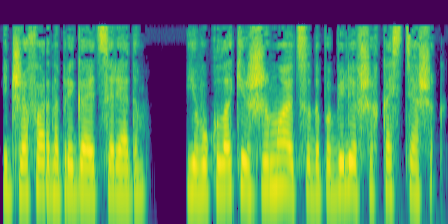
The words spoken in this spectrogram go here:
И Джафар напрягается рядом. Его кулаки сжимаются до побелевших костяшек.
